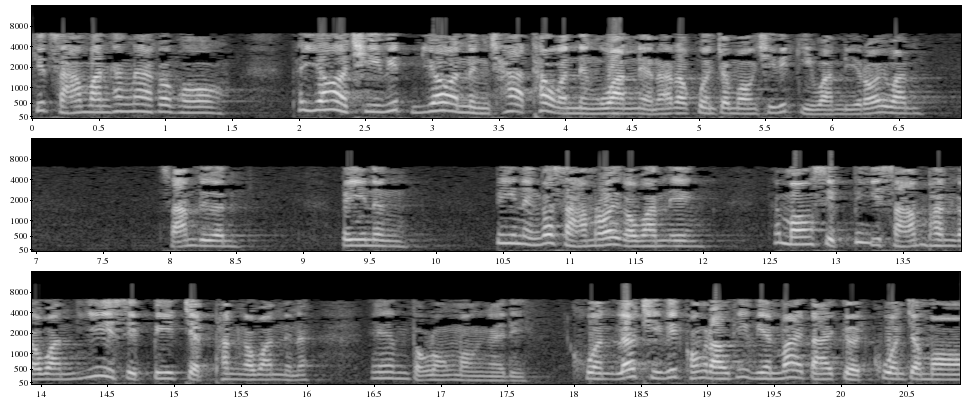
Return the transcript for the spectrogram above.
คิดสามวันข้างหน้าก็พอ ถ้าย่อชีวิตย่อหนึ่งชาติเท่ากันหนึ่งวันเนี่ยนะเราควรจะมองชีวิตกี่วันดีร้อยวันสามเดือน ปีหนึ่งปีหนึ่งก็สามร้อยกว่าวันเอง ถ้ามองสิบปีสามพันกว่าวันยี่สิบปีเจ็ดพันกว่าวันเนี่ยนะเอ๊ะตกลงมองยังไงดี ควรแล้วชีวิตของเราที่เวียนว่ายตายเกิดควรจะมอง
